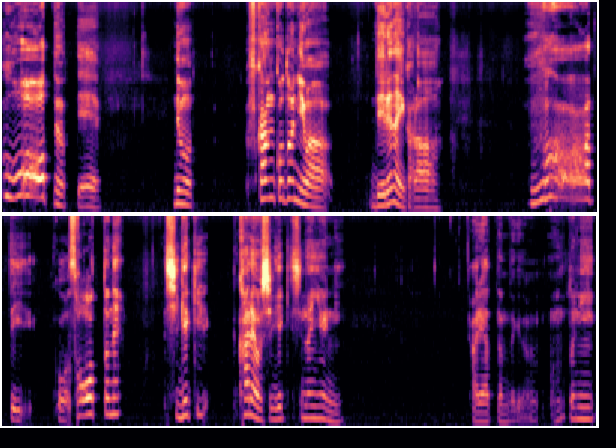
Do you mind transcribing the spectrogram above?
うおーってなってでも吹かんことには出れないからうおーってこうそーっとね刺激彼を刺激しないようにあれやったんだけど本当に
